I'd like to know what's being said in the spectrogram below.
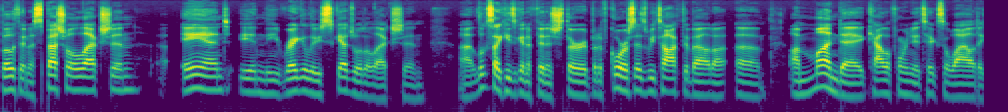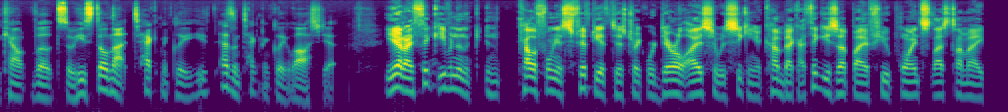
both in a special election uh, and in the regularly scheduled election. Uh, looks like he's going to finish third, but of course, as we talked about uh, uh, on Monday, California takes a while to count votes, so he's still not technically he hasn't technically lost yet. Yeah, and I think even in, in California's 50th district, where Darrell Issa was seeking a comeback, I think he's up by a few points. Last time I,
